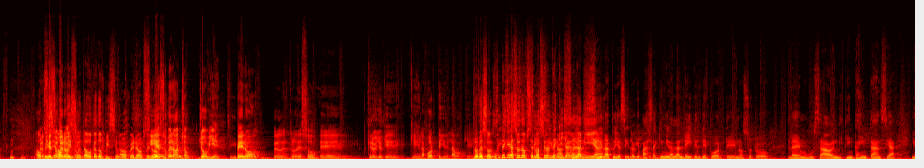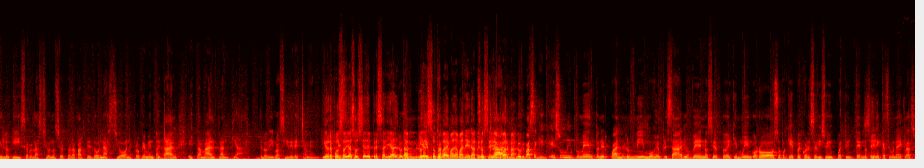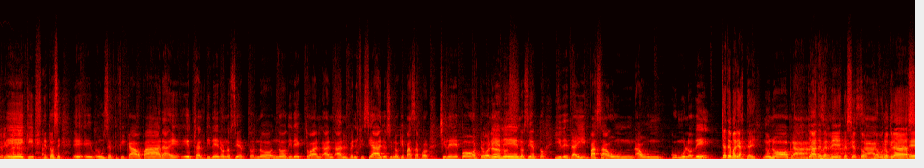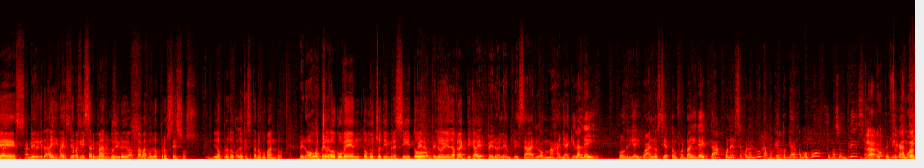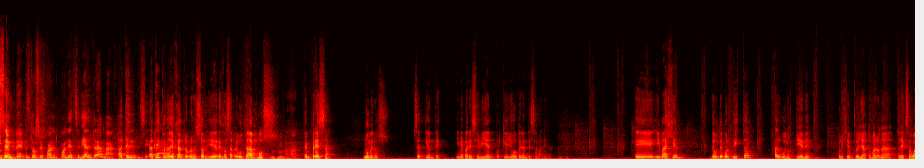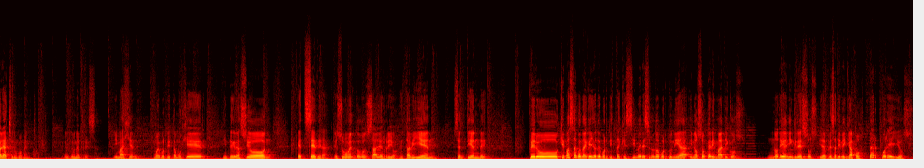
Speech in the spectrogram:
Auspicio, si es Super 8, está buscando auspicio. No, pero, si es Super 8, yo bien. pero, pero, dentro de eso, eh, creo yo que, que, es el aporte y el eslabón que... Profesor, usted quiere hacer una observación antes que yo haga la mía. Sí, la tuya. Sí, lo que pasa es que, mira, la ley del deporte, nosotros la hemos usado en distintas instancias y en lo que dice relación, ¿no es cierto?, a la parte de donaciones propiamente tal, está mal planteada. Te lo digo así derechamente. Y responsabilidad social empresarial también se ocupa de mala manera, pero se debe ocupar más. Lo que pasa es que es un instrumento en el cual los mismos empresarios ven, ¿no es cierto?, de que es muy engorroso, porque después con el servicio de impuestos internos tienen que hacer una declaración X. Entonces, eh, eh, un certificado para, eh, entra el dinero, ¿no es cierto?, no, no directo al, al, beneficiario, sino que pasa por Chile Deporte o el INE, ¿no es cierto? Y desde ahí pasa a un, a un cúmulo de ya te mareaste ahí. No, no, claro. Ya te perdiste, ¿cierto? La burocracia. Yo creo que ahí va el tema que dice Armando. Yo creo que va, más por los procesos y los protocolos que se están ocupando. Pero mucho documento, mucho timbrecito pero, y la práctica. pero el empresario, más allá que la ley, podría igual, ¿no es cierto?, en forma directa, ponerse con las lucas, porque esto quedan como costos para su empresa. Claro, ¿te fijas? Entonces, entonces ¿cuál, ¿cuál sería el drama? A ti, con Alejandro, profesor, y dejo esa pregunta a ambos. Empresa, números. Se entiende y me parece bien porque ellos operan de esa manera. Eh, imagen de un deportista, algunos tienen, por ejemplo, ya tomaron a Alexa Guarache en un momento, eh, de una empresa. Imagen como deportista mujer, integración, etcétera. En su momento González Ríos, está bien, se entiende. Pero, ¿qué pasa con aquellos deportistas que sí merecen una oportunidad y no son carismáticos, no tienen ingresos y la empresa tiene que apostar por ellos?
